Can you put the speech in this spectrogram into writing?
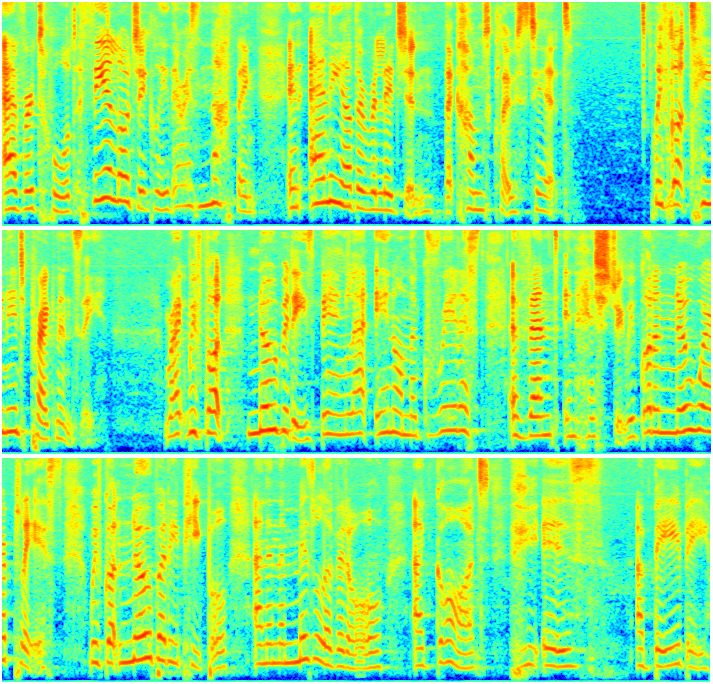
ever told. Theologically, there is nothing in any other religion that comes close to it. We've got teenage pregnancy, right? We've got nobodies being let in on the greatest event in history. We've got a nowhere place. We've got nobody people. And in the middle of it all, a God who is a baby.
